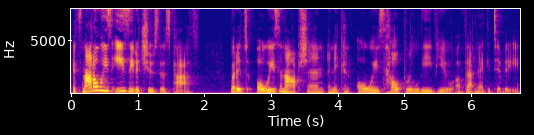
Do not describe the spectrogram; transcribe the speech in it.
It's not always easy to choose this path, but it's always an option and it can always help relieve you of that negativity.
